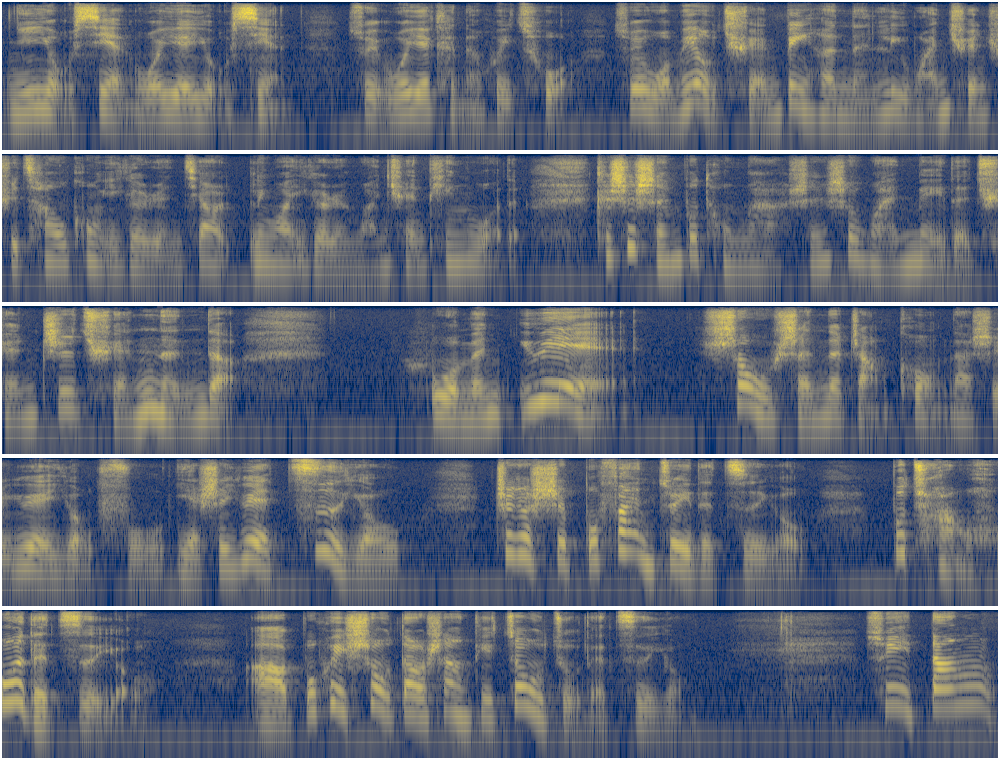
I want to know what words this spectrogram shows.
你有限，我也有限，所以我也可能会错，所以我没有权柄和能力完全去操控一个人，叫另外一个人完全听我的。可是神不同啊，神是完美的、全知全能的。我们越受神的掌控，那是越有福，也是越自由。这个是不犯罪的自由，不闯祸的自由，啊，不会受到上帝咒诅的自由。所以，当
